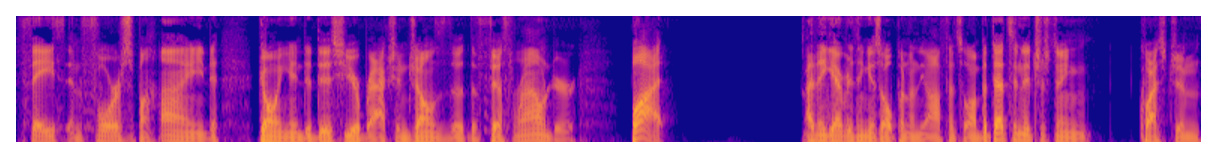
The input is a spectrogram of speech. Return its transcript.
faith and force behind going into this year. Braxton Jones, the the fifth rounder, but I think everything is open on the offensive line. But that's an interesting question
